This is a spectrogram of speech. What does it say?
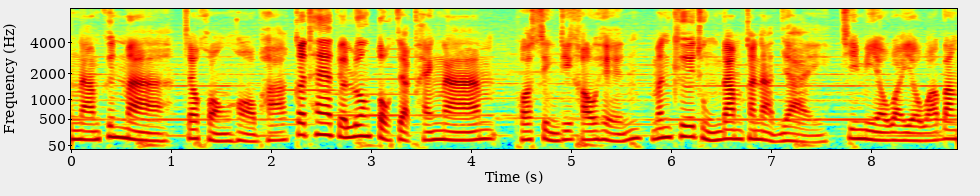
งน้ำขึ้นมา เจ้าของหอพักก็แทบจะล่วงตกจากแทงน้ำ เพราะสิ่งที่เขาเห็นมันคือถุงดำขนาดใหญ่ ที่มีอวัยวะบาง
